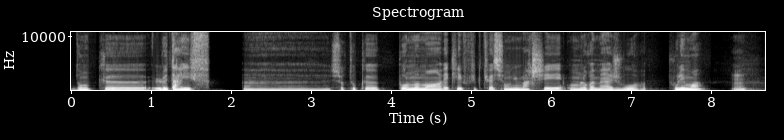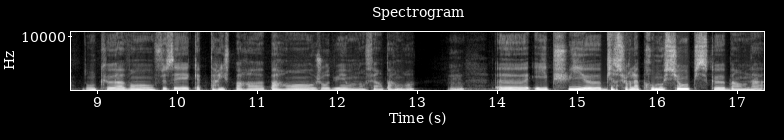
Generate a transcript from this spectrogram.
Donc, le tarif, surtout que pour le moment, avec les fluctuations du marché, on le remet à jour tous les mois. Mmh. Donc euh, avant, on faisait quatre tarifs par, euh, par an. Aujourd'hui, on en fait un par mois. Mmh. Euh, et puis, bien sûr, la promotion, puisque ben, on a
